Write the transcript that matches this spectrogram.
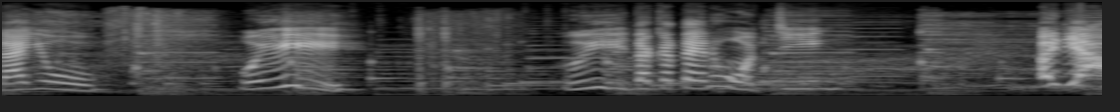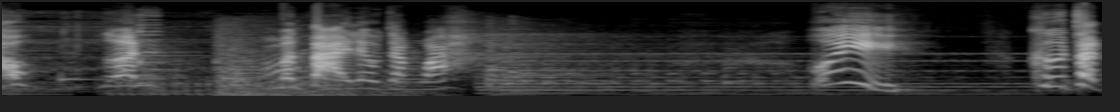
ได้อยู่เฮ้ยเฮ้ยตะกะแตนโหดจริง เอ้ยเดี๋ยว เงิน มันตายเร็วจังวะเฮ้ย คือจัด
